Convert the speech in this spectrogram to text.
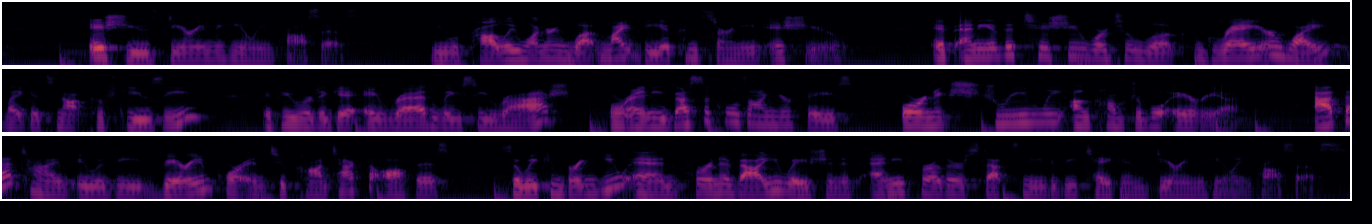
issues during the healing process. You were probably wondering what might be a concerning issue. If any of the tissue were to look gray or white, like it's not perfusing, if you were to get a red lacy rash or any vesicles on your face or an extremely uncomfortable area, at that time, it would be very important to contact the office so we can bring you in for an evaluation if any further steps need to be taken during the healing process.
